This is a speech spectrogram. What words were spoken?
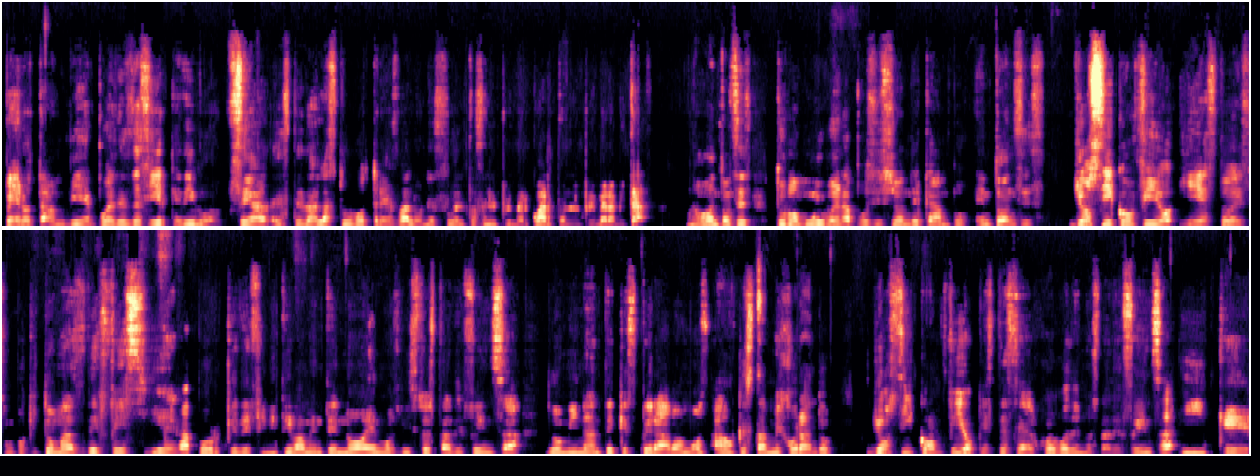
pero también puedes decir que, digo, sea, este Dallas tuvo tres balones sueltos en el primer cuarto, en la primera mitad, ¿no? Entonces tuvo muy buena posición de campo. Entonces, yo sí confío, y esto es un poquito más de fe ciega, porque definitivamente no hemos visto esta defensa dominante que esperábamos, aunque está mejorando. Yo sí confío que este sea el juego de nuestra defensa y que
